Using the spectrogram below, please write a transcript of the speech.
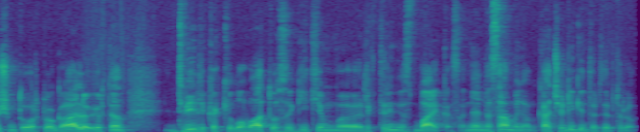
600 arklio galio ir ten 12 kW, sakykime, elektrinis baikas, ne, nesąmonė, ką čia lyginti ir taip toliau.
